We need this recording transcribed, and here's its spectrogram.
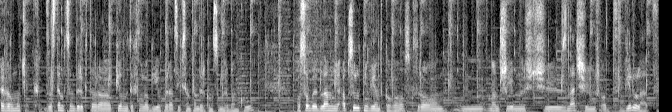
Ewę Muciek, zastępcę dyrektora pionu technologii i operacji w Santander Consumer Banku, osobę dla mnie absolutnie wyjątkową, z którą mm, mam przyjemność y, znać się już od wielu lat.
